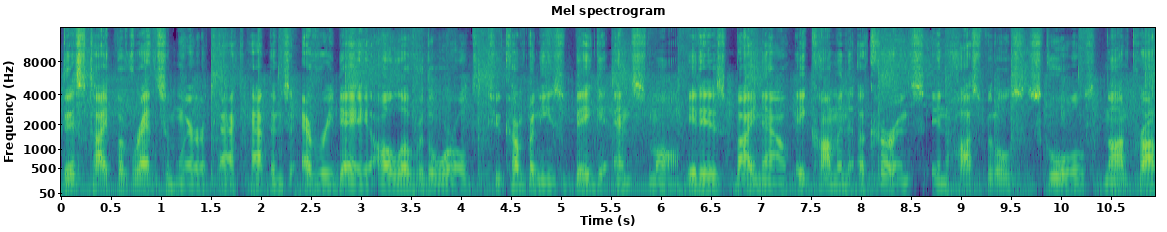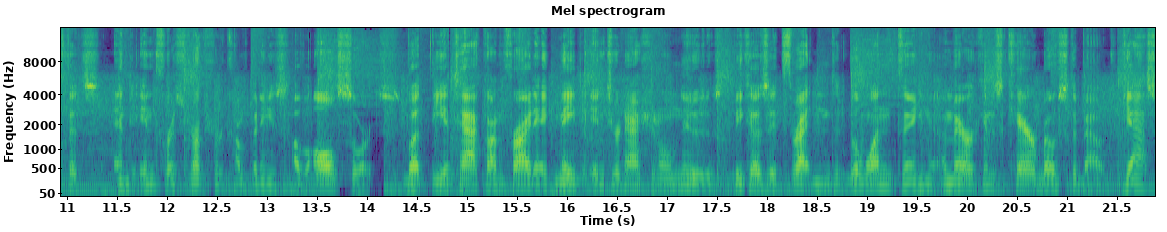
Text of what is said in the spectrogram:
This type of ransomware attack happens every day all over the world to companies big and small. It is, by now, a common occurrence in hospitals, schools, nonprofits, and infrastructure companies of all sorts. But the attack on Friday made international news because it threatened the one thing Americans care most about gas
